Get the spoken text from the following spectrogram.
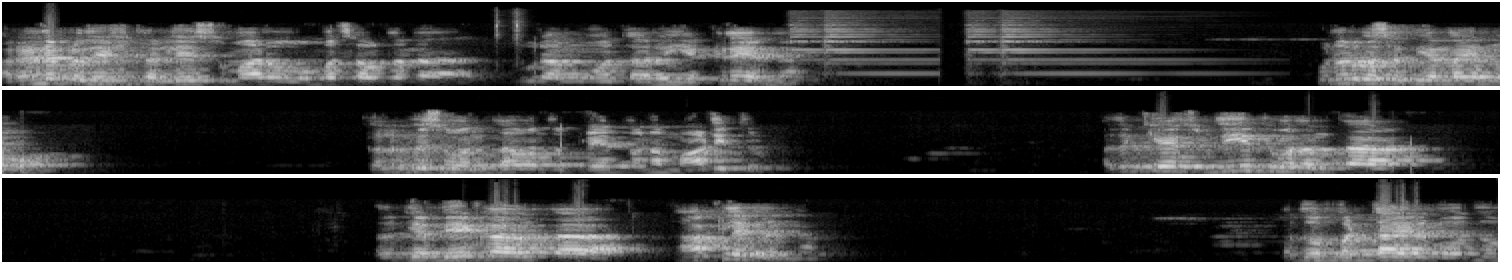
ಅರಣ್ಯ ಪ್ರದೇಶದಲ್ಲಿ ಸುಮಾರು ಒಂಬತ್ ಸಾವಿರದ ನೂರ ಮೂವತ್ತಾರು ಎಕರೆಯನ್ನ ಪುನರ್ವಸತಿಯನ್ನ ಏನು ಕಲ್ಪಿಸುವಂತ ಒಂದು ಪ್ರಯತ್ನವನ್ನ ಮಾಡಿದ್ರು. ಅದಕ್ಕೆ ಸುದೀರ್ಘವಾದಂತ ಅದಕ್ಕೆ ಬೇಕಾದಂತ ದಾಖಲೆಗಳನ್ನ, ಅದು ಪಟ್ಟ ಇರ್ಬೋದು,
